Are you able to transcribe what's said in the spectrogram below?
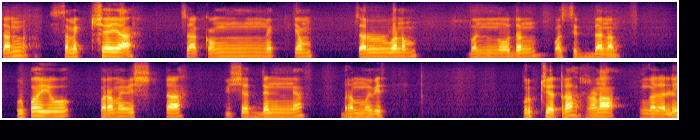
ತನ್ನ ಸಮೀಕ್ಷೆಯ ಸ ಕೌನ್ಯಕ್ಯಂ ಸರ್ವನಂ ಬನ್ನೋದನ್ ವಸಿದ್ಧನನ್. ಕೃಪೆಯು ಪರಮವಿಷ್ಟ ವಿಷದನ್ಯ ಬ್ರಹ್ಮವಿತ್. ಕುರುಕ್ಷೇತ್ರ ರಣರಂಗದಲ್ಲಿ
